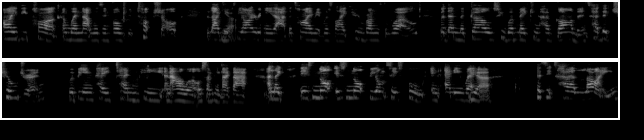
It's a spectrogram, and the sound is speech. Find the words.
Ivy Park and when that was involved with Topshop, like yeah. it was the irony that at the time it was like who runs the world, but then the girls who were making her garments, had the children were being paid 10p an hour or something like that. And like it's not it's not Beyonce's fault in any way. Yeah. Because it's her line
